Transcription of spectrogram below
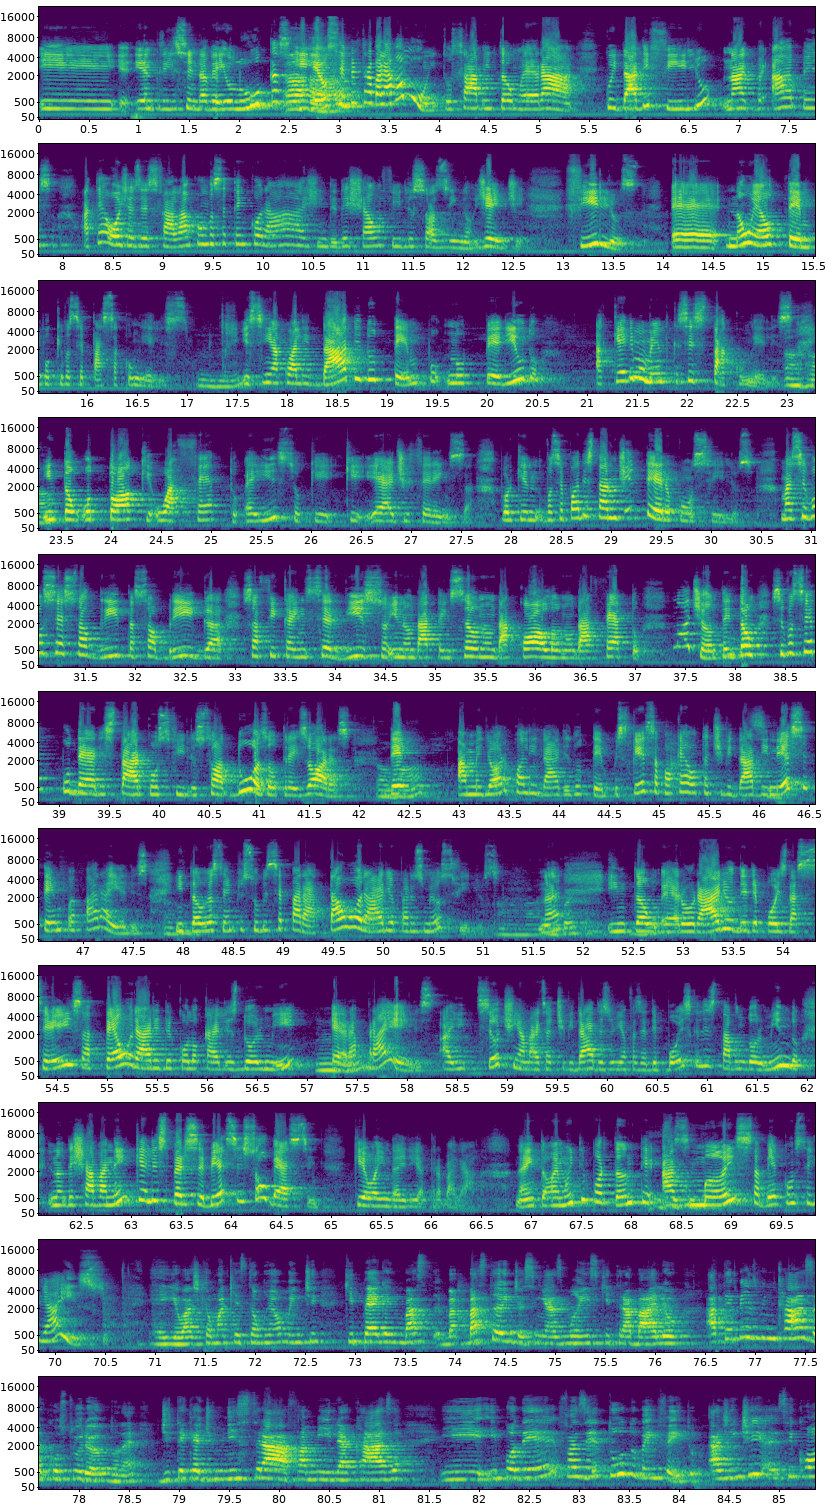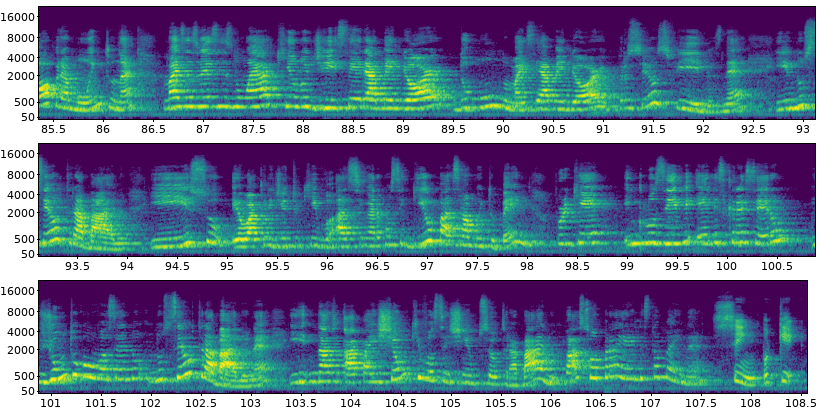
e entre isso ainda veio o Lucas, uhum. e eu sempre trabalhava muito, sabe? Então era cuidar de filho. Né? Ah, penso, até hoje às vezes falam, ah, como você tem coragem de deixar um filho sozinho. Gente, filhos é, não é o tempo que você passa com eles, uhum. e sim a qualidade do tempo no período, aquele momento que você está com eles. Uhum. Então, o toque, o afeto, é isso que, que é a diferença. Porque você pode estar o dia inteiro com os filhos, mas se você só grita, só briga, só fica em serviço e não dá atenção, não dá colo, não dá afeto, não adianta. Então, se você puder estar com os filhos só duas ou três horas, uhum. de a melhor qualidade do tempo. Esqueça qualquer outra atividade Sim. e nesse tempo é para eles. Uhum. Então eu sempre soube separar tal horário para os meus filhos. Uhum. Né? Então era horário de depois das seis até o horário de colocar eles dormir uhum. era para eles. Aí se eu tinha mais atividades eu ia fazer depois que eles estavam dormindo e não deixava nem que eles percebessem e soubessem que eu ainda iria trabalhar. Né? Então é muito importante as mães saber conciliar isso. É, e eu acho que é uma questão realmente que pega bastante, assim, as mães que trabalham até mesmo em casa costurando, né? De ter que administrar a família, a casa e, e poder fazer tudo bem feito. A gente se cobra muito, né? Mas às vezes não é aquilo de ser a melhor do mundo, mas ser a melhor para os seus filhos, né? E no seu trabalho. E isso eu acredito que a senhora conseguiu passar muito bem, porque inclusive eles cresceram junto com você no, no seu trabalho, né? E na, a paixão que você tinha pro seu trabalho passou para eles também, né? Sim, porque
